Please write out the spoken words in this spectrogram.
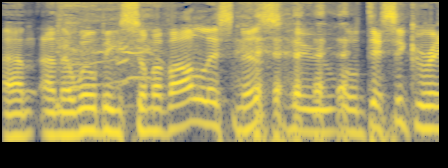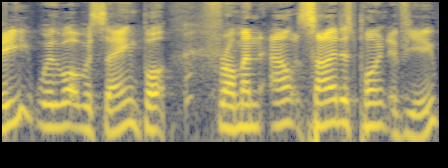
Um, and there will be some of our listeners who will disagree with what we're saying. But from an outsider's point of view,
